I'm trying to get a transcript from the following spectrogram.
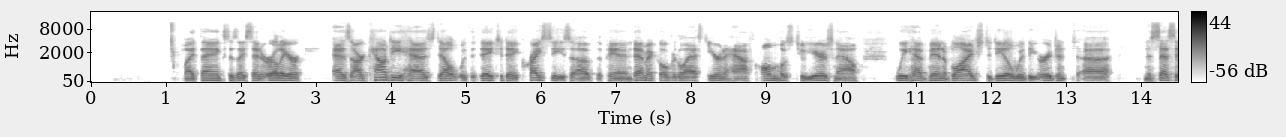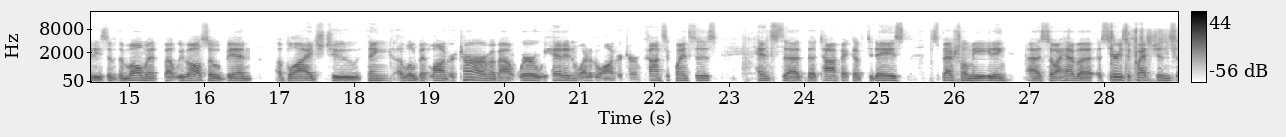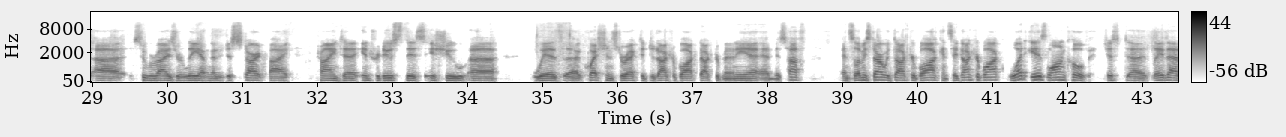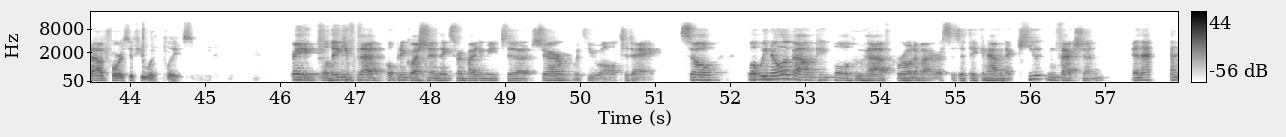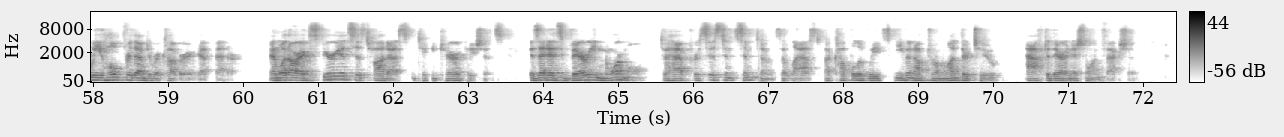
my thanks, as I said earlier, as our county has dealt with the day-to-day crises of the pandemic over the last year and a half, almost two years now, we have been obliged to deal with the urgent uh, necessities of the moment, but we've also been obliged to think a little bit longer term about where are we headed and what are the longer term consequences. Hence uh, the topic of today's special meeting. Uh, so I have a, a series of questions. Uh, Supervisor Lee, I'm going to just start by trying to introduce this issue uh, with uh, questions directed to Dr. Block, Dr. Bonilla, and Ms. Huff. And so let me start with Dr. Block and say, Dr. Block, what is long COVID? Just uh, lay that out for us if you would, please. Great. Well, thank you for that opening question. and Thanks for inviting me to share with you all today. So what we know about people who have coronavirus is that they can have an acute infection and then we hope for them to recover and get better. And what our experience has taught us in taking care of patients is that it's very normal to have persistent symptoms that last a couple of weeks, even up to a month or two after their initial infection.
